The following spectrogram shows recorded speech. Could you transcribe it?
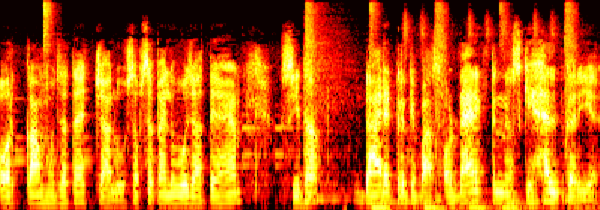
और काम हो जाता है चालू। सबसे पहले वो जाते हैं सीधा डायरेक्टर के पास और डायरेक्टर ने उसकी हेल्प करी है।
